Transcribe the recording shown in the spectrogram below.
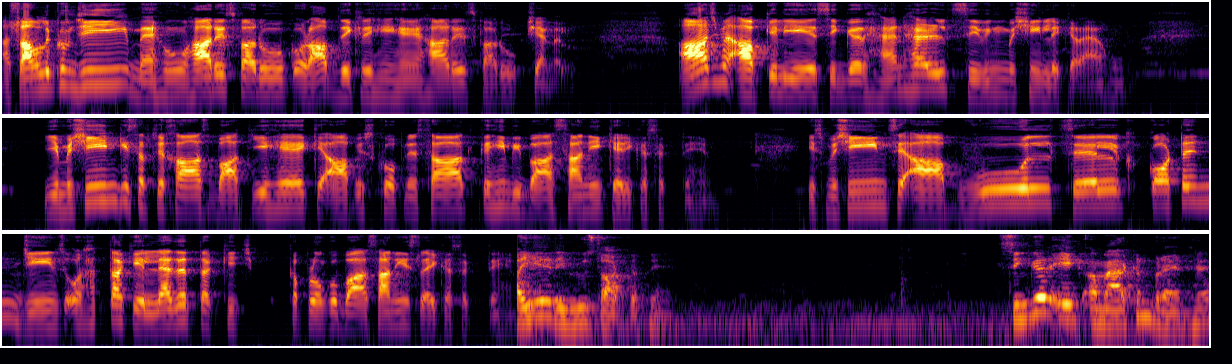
वालेकुम जी, मैं हूँ हारिस फारूक और आप देख रहे हैं हारिस फारूक चैनल। आज मैं आपके लिए Singer hand held sewing machine लेकर आया हूँ। ये मशीन की सबसे ख़ास बात यह है कि आप इसको अपने साथ कहीं भी बसानी कैरी कर सकते हैं। इस मशीन से आप वूल, सिल्क, कॉटन, जीन्स और हत्ता के लेदर तक की कपड़ों को बसानी सिलाई कर सकते हैं। आइए रिव्यू स्टार्ट करते हैं। सिंगर एक अमेरिकन ब्रांड है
